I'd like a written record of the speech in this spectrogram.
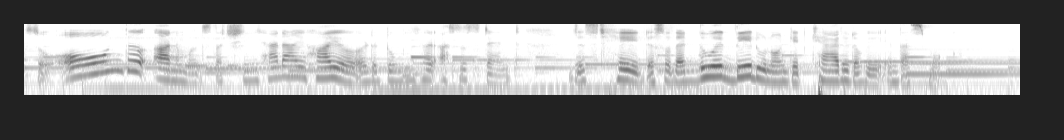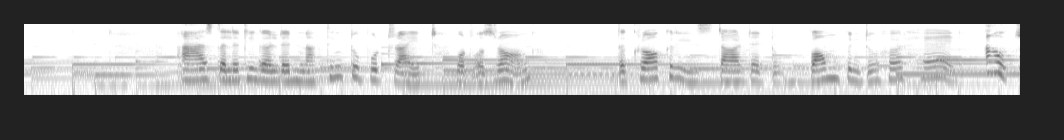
So, all the animals that she had I hired to be her assistant just hid so that they do not get carried away in that smoke. As the little girl did nothing to put right what was wrong, the crockery started to bump into her head. Ouch,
